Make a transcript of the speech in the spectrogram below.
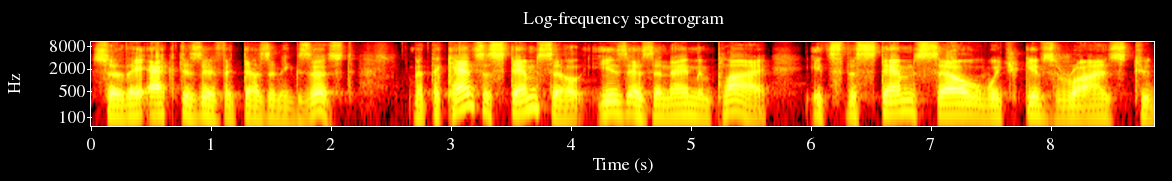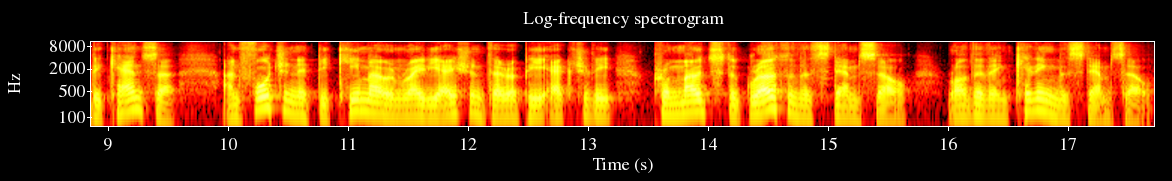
so they act as if it doesn't exist. But the cancer stem cell is, as the name implies, it's the stem cell which gives rise to the cancer. Unfortunately, chemo and radiation therapy actually promotes the growth of the stem cell rather than killing the stem cell.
